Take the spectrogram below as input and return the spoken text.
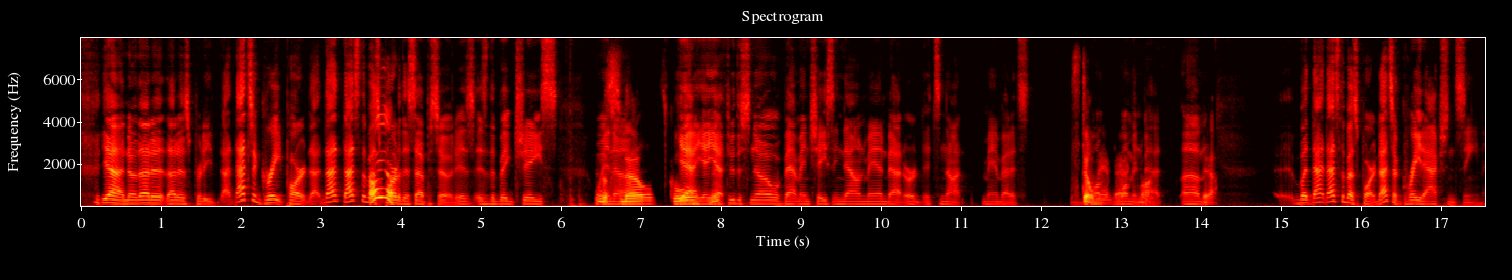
yeah. No, that is that is pretty. That, that's a great part. That, that that's the best Oh, yeah. part of this episode. Is is the big chase. In the um, snow, it's cool. Yeah, yeah, yeah. Through the snow of Batman chasing down Man Bat, or it's not Man Bat. It's Still Man Bat. Woman. Bat. Um, Yeah. But that that's the best part. That's a great action scene.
